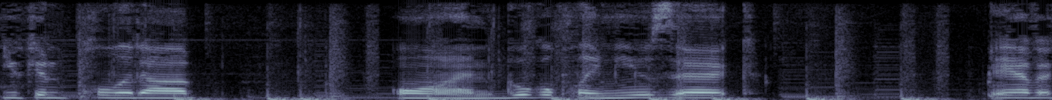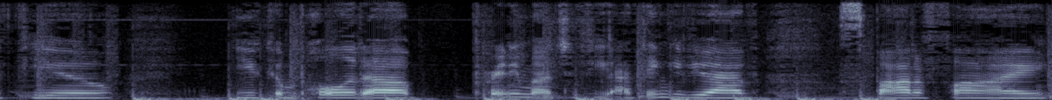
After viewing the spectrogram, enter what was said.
you can pull it up on Google Play Music. They have a few. You can pull it up pretty much if you I think if you have Spotify,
